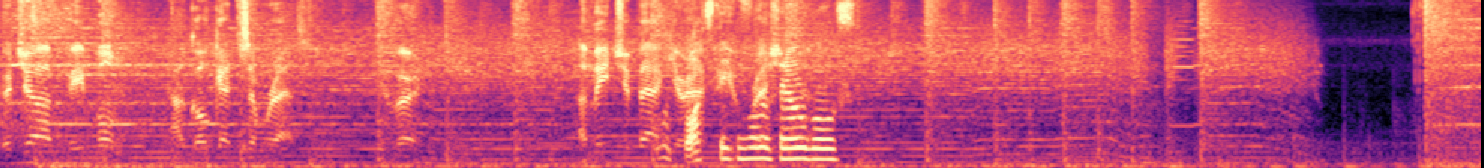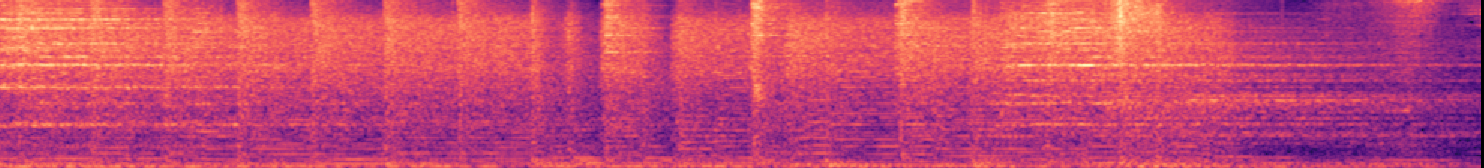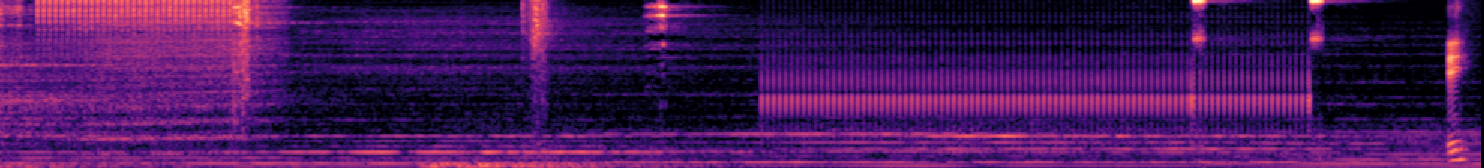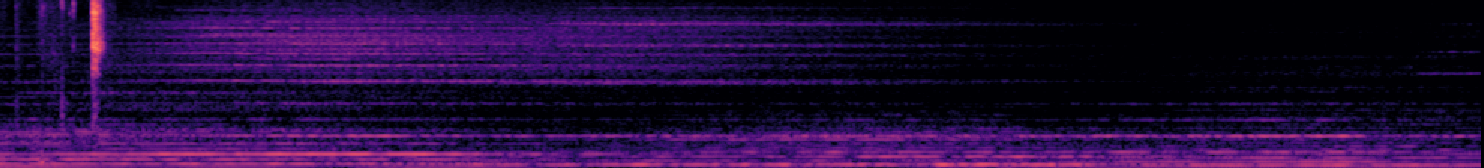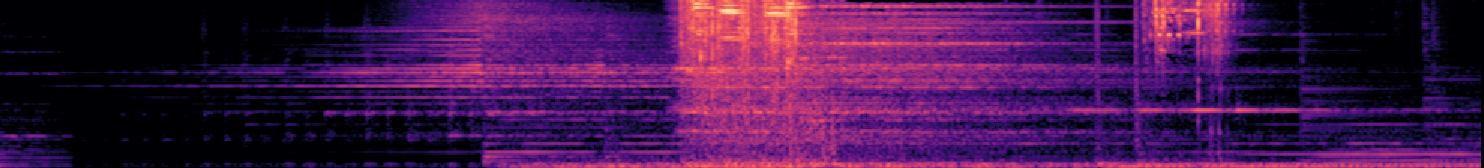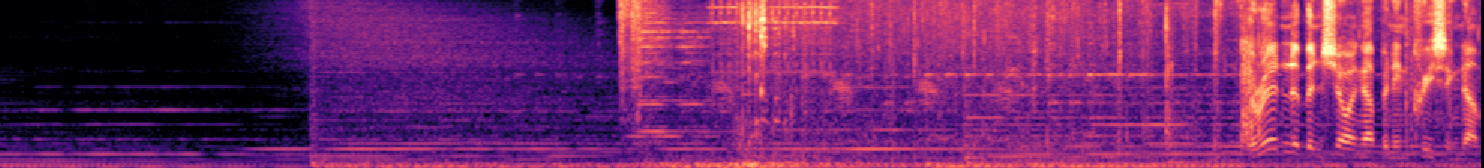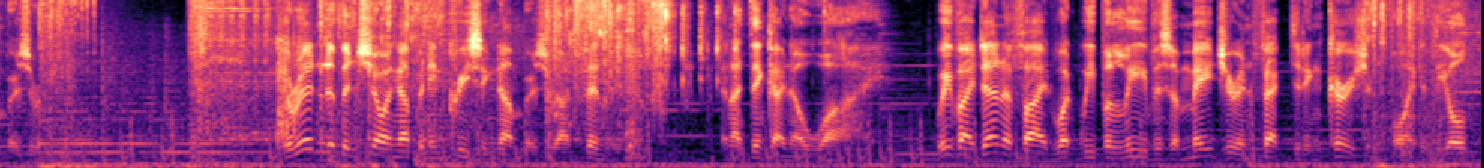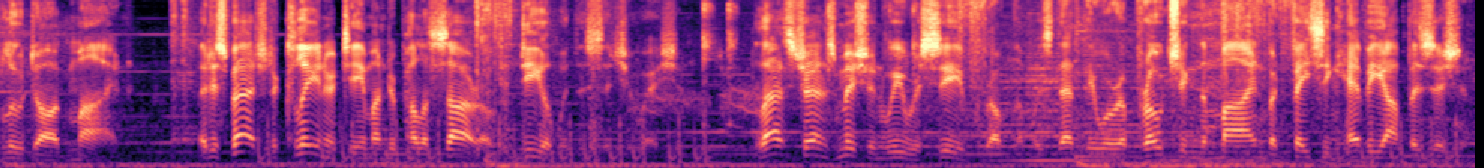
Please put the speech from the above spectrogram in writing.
Good job, people. Now go get some rest. Vert. I'll meet you back here What's taking all the freshen showing up in increasing numbers. The Ridden have been showing up in increasing numbers around Finleyville. And I think I know why. We've identified what we believe is a major infected incursion point at the old Blue Dog mine. I dispatched a cleaner team under Pelisaro to deal with the situation. Last transmission we received from them was that they were approaching the mine but facing heavy opposition.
